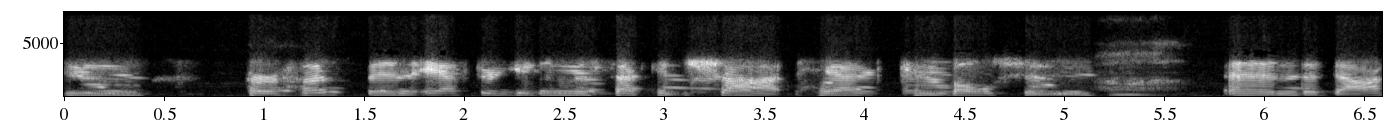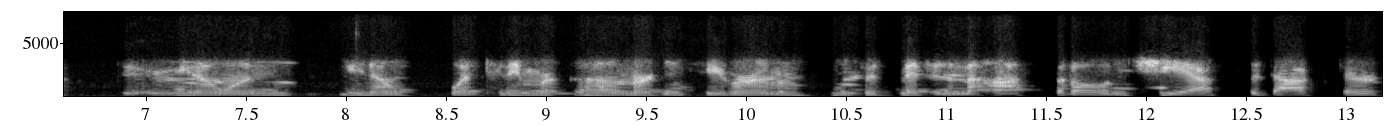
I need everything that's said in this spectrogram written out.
who, her husband, after getting the second shot, had convulsions, and the doctor, you know, when you know, went to the uh, emergency room, was admitted in the hospital, and she asked the doctor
